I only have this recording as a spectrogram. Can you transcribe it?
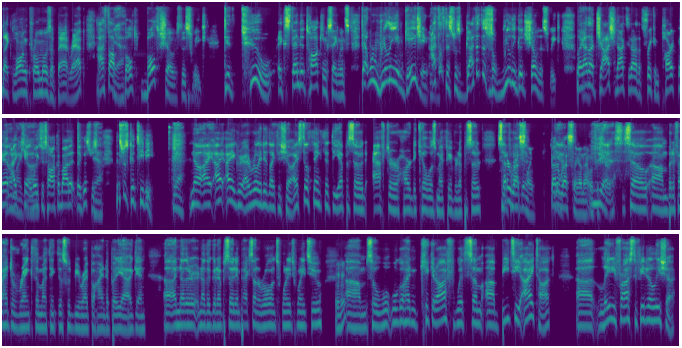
like long promos a bad rap. I thought yeah. both both shows this week did two extended talking segments that were really engaging. Yeah. I thought this was I thought this was a really good show this week. Like I thought Josh knocked it out of the freaking park, man. Oh I can't gosh. wait to talk about it. Like this was yeah. this was good TV. Yeah, no, I, I, I agree. I really did like the show. I still think that the episode after Hard to Kill was my favorite episode. So Better wrestling. Better yeah. wrestling on that one for yes. sure. So, um, but if I had to rank them, I think this would be right behind it. But yeah, again, uh, another another good episode. Impacts on a roll in 2022. Mm-hmm. Um, so we'll we'll go ahead and kick it off with some uh, BTI talk. Uh, Lady Frost defeated Alicia.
